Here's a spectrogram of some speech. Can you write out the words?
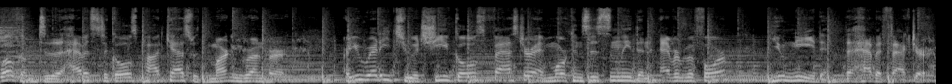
Welcome to the Habits to Goals podcast with Martin Grunburg. Are you ready to achieve goals faster and more consistently than ever before? You need the habit factor.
